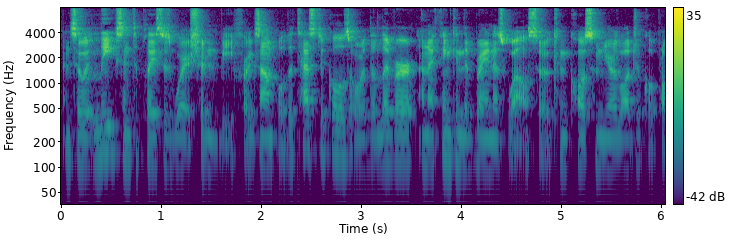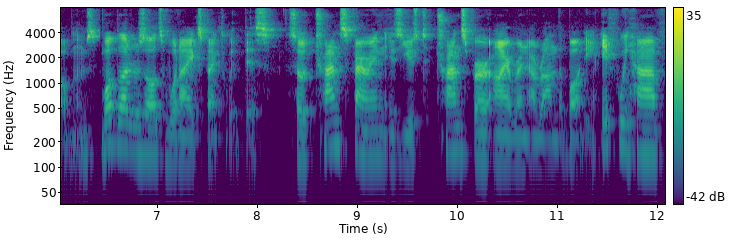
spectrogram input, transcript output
and so it leaks into places where it shouldn't be. For example, the testicles or the liver, and I think in the brain as well, so it can cause some neurological problems. What blood results would I expect with this? So transferrin is used to transfer iron around the body. If we have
